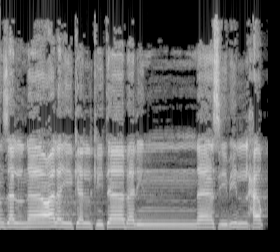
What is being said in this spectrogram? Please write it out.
انزلنا عليك الكتاب للناس بالحق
